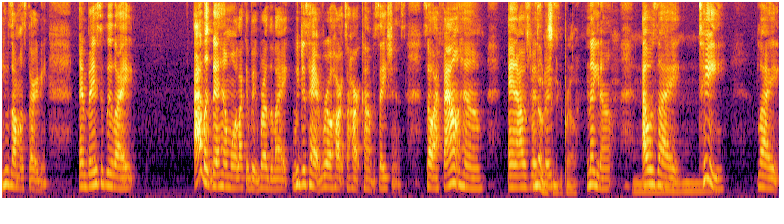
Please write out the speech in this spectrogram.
He was almost 30. And basically, like, I looked at him more like a big brother. Like, we just had real heart to heart conversations. So I found him and I was I just know this nigga probably. no, you don't. I was like, mm. T, like,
